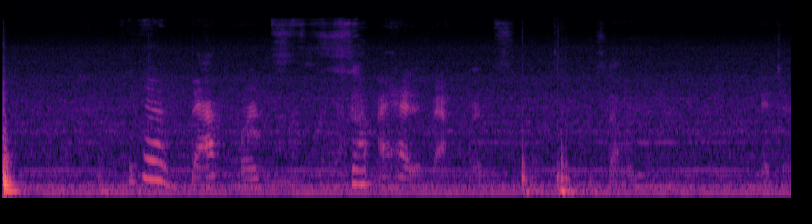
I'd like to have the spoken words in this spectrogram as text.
I think I have backwards. I had it backwards. So, right there.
